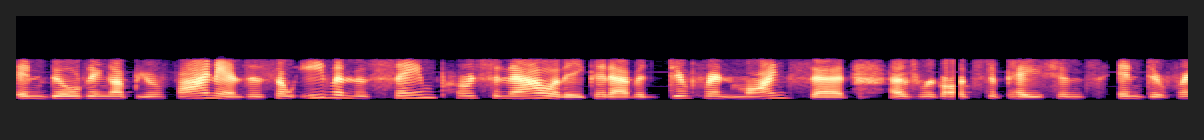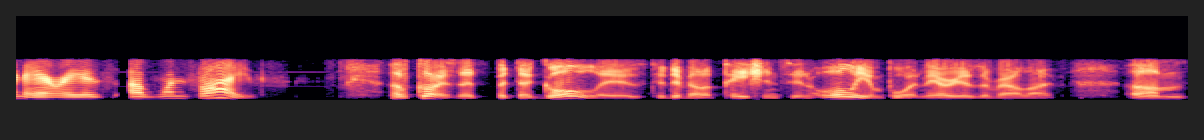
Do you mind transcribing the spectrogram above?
in building up your finances. So even the same personality could have a different mindset as regards to patience in different areas of one's life. Of course, that, but the goal is to develop patience in all the important areas of our life. Um,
